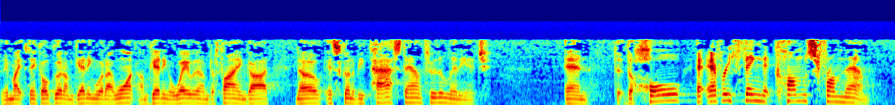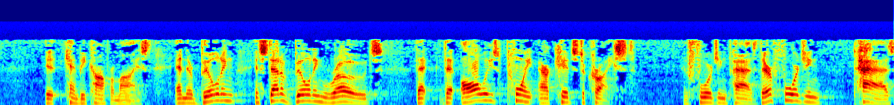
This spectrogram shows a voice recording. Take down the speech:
they might think, oh, good, I'm getting what I want. I'm getting away with it. I'm defying God. No, it's going to be passed down through the lineage and the, the whole, everything that comes from them, it can be compromised. And they're building, instead of building roads that, that always point our kids to Christ and forging paths, they're forging paths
